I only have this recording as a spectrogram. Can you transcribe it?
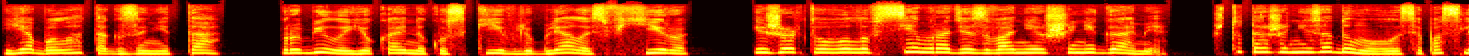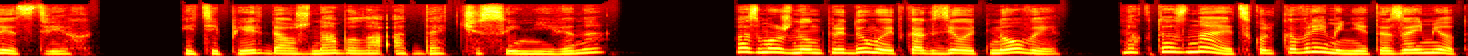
Я была так занята, рубила Юкай на куски, влюблялась в Хиро и жертвовала всем ради звания шинигами, что даже не задумывалась о последствиях. И теперь должна была отдать часы Нивина? Возможно, он придумает, как сделать новые, но кто знает, сколько времени это займет,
